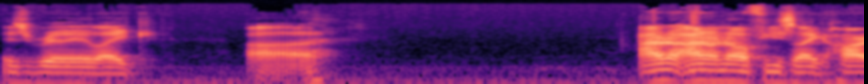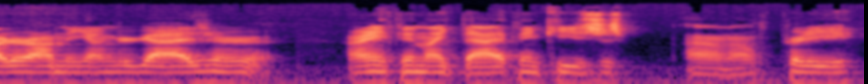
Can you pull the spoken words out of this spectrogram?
is really like. Uh, I don't, I don't know if he's like harder on the younger guys or or anything like that. I think he's just I don't know pretty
